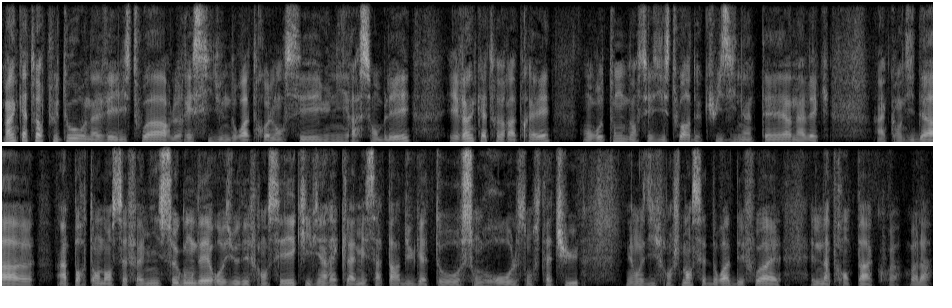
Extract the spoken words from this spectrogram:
24 heures plus tôt, on avait l'histoire, le récit d'une droite relancée, unie, rassemblée, et 24 heures après, on retombe dans ces histoires de cuisine interne avec un candidat euh, important dans sa famille, secondaire aux yeux des Français, qui vient réclamer sa part du gâteau, son rôle, son statut. Et on se dit franchement, cette droite, des fois, elle, elle n'apprend pas, quoi. Voilà.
